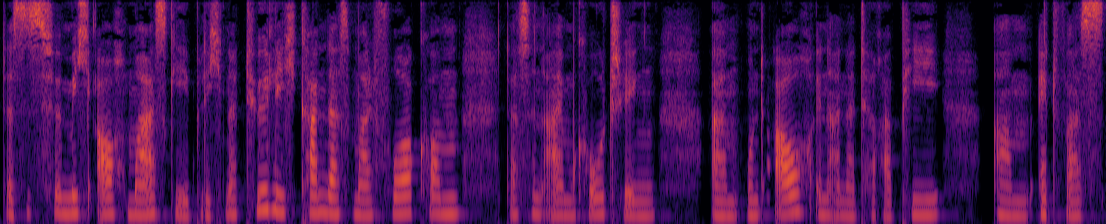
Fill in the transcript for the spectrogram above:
Das ist für mich auch maßgeblich. Natürlich kann das mal vorkommen, dass in einem Coaching ähm, und auch in einer Therapie ähm, etwas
